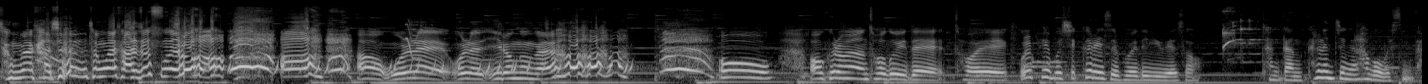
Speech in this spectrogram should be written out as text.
정말 가셨, 정말 가셨어요. 아, 아, 원래, 원래 이런 건가요? 어, 어, 그러면 저도 이제 저의 꿀피부 시크릿을 보여드리기 위해서 잠깐 클렌징을 하고 오겠습니다.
